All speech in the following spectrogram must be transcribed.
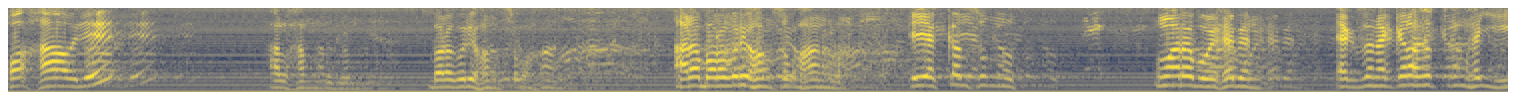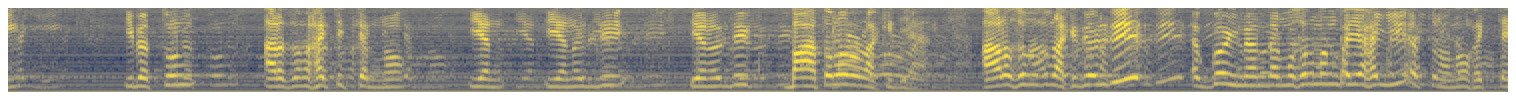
হ- হইলে আলহামদুলিল্লাহ। বড় করে হংস মহান আরও বড় করে হংস মহান এই একখান সুন্নত উমারা বই খাইবেন। একজন এক গ্লাস খাই ইবার তুন আর একজন খাইতে কেন? ইয়ান ইয়ান হইলি ইয়ান হইলি বাতলর রাখি দিয়া। আলোচনা তো রাখি দিল দি একগো ইমানদার মুসলমান ভাই খাই এত নানো খাইতে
